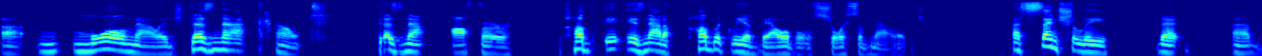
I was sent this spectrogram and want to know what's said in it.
uh, moral knowledge does not count, does not offer pub it is not a publicly available source of knowledge. Essentially, that um,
